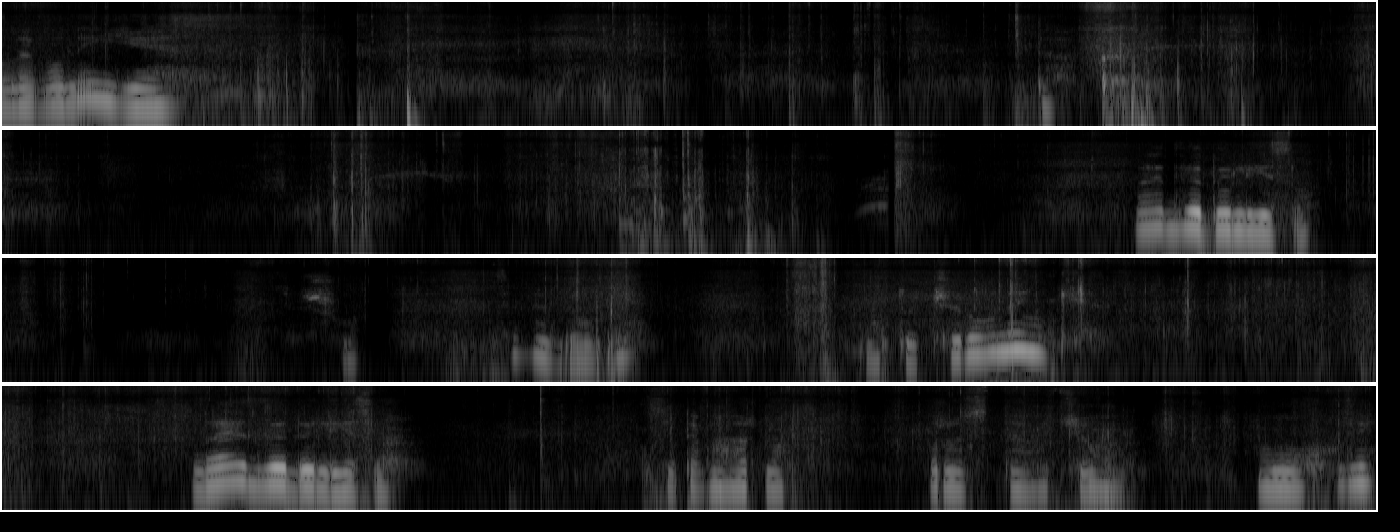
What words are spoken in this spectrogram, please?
Але вони є. Так. Ледве долізла. Це що? Це не добре. А тут червоненькі. Ледве долізла. Це так гарно росте у цьому мохові.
